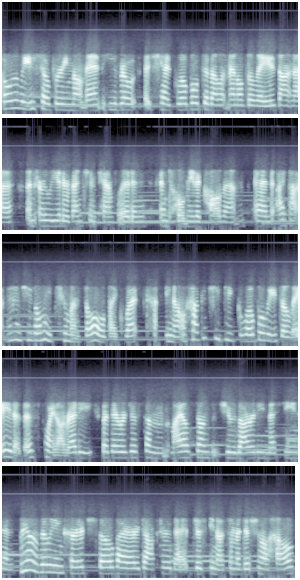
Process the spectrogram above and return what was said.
totally sobering moment. He wrote that she had global developmental delays on a an early intervention pamphlet and and told me to call them. And I thought, man, she's only two months old. Like, what, you know, how could she be globally delayed at this point already? But there were just some milestones that she was already missing. And we were really encouraged, though, by our doctor that just, you know, some additional help,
